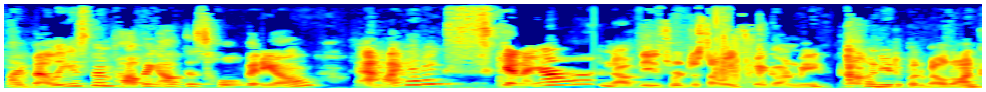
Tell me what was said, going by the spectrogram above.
My belly has been popping out this whole video. Am I getting skinnier? No, these were just always big on me. I need to put a belt on.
